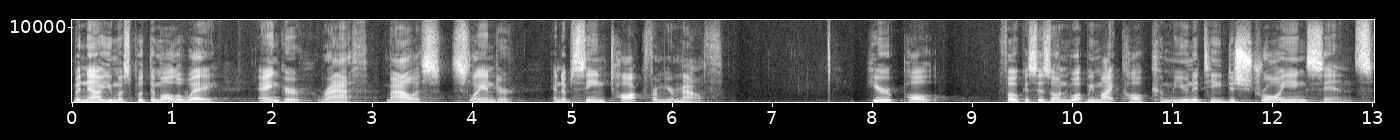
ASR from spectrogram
But now you must put them all away anger, wrath, malice, slander, and obscene talk from your mouth. Here, Paul focuses on what we might call community destroying sins.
